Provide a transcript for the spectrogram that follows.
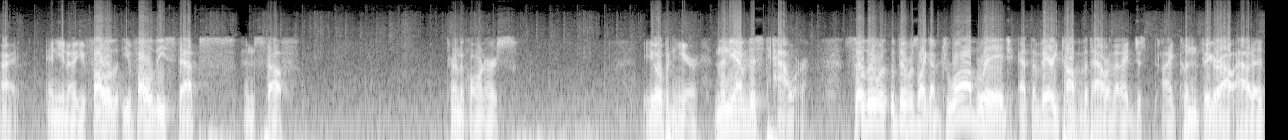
All right, and you know you follow you follow these steps and stuff. Turn the corners. You open here, and then you have this tower. So there was there was like a drawbridge at the very top of the tower that I just I couldn't figure out how to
